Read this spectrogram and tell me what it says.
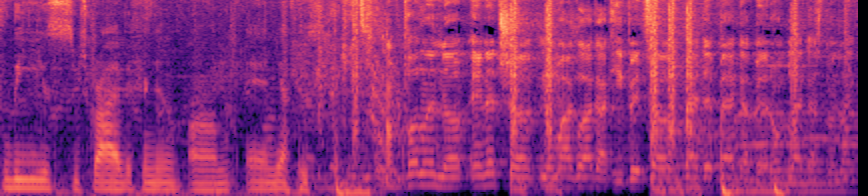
please subscribe if you're new. Um, and yeah, peace. I'm pulling up in a truck, no my Glock, I keep it tough. Back to back, I've been on black, I spent like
